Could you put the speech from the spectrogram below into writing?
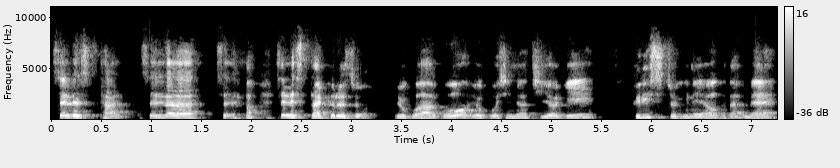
셀레스탈, 셀라, 셀- 셀레스탈 크루즈 요거하고 요 보시면 지역이 그리스 쪽이네요. 그 다음에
